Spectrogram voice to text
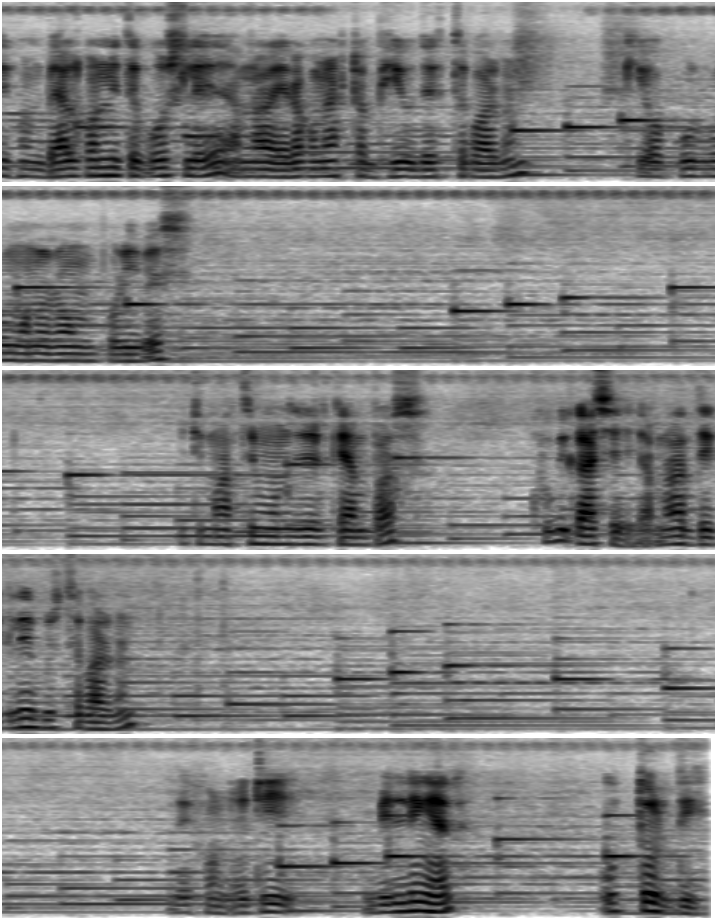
দেখুন, ব্যালকনিতে বসলে আপনারা এরকম একটা ভিউ দেখতে পারবেন। কি অপূর্ব মনোরম পরিবেশ। এটি মাতৃমন্দিরের ক্যাম্পাস। খুবই কাছে, আপনারা দেখলেই বুঝতে পারবেন। দেখুন, এটি বিল্ডিংয়ের উত্তর দিক,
